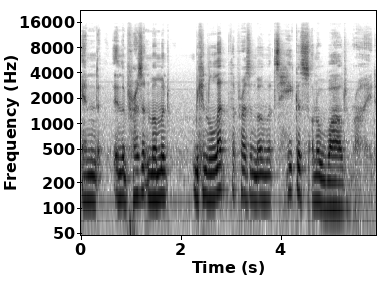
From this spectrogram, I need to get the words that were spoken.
And in the present moment, we can let the present moment take us on a wild ride.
